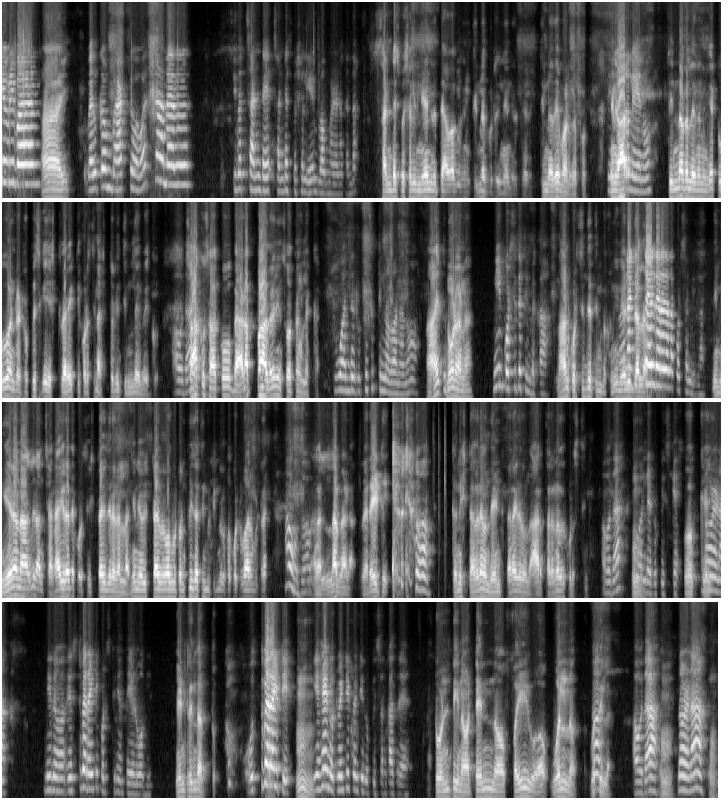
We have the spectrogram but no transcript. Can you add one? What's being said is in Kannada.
Everyone hi welcome back to our channel ಇವತ್ ಸಂಡೇ ಸಂಡೇ ಸ್ಪೆಷಲ್ ಏನ್ ಬ್ಲಾಗ್ ಮಾಡೋಣ ಕಂದ? ಸಂಡೇ ಸ್ಪೆಷಲ್ ಇನ್ನೇನಿರುತ್ತೆ ಯಾವಾಗ್ಲೂ ನೀನ್ ತಿನ್ನದ್ ಬಿಟ್ರೆ ಇನ್ನೇನಿರುತ್ತೆ ಹೇಳಿ? ತಿನ್ನೋದೇ ಮಾಡ್ಬೇಕು. ನಿನ್ಗೆ ಆ- ತಿನ್ನೋದ್ರಲ್ಲಿ ಏನು ತಿನ್ನದಲ್ಲೇ ನನಗೆ ಟೂ ಹಂಡ್ರೆಡ್ ರುಪೀಸ್ಗೆ ಎಷ್ಟು ವೆರೈಟಿ ಕೊಡಿಸ್ತೀನಿ ಅಷ್ಟು ನೀನು ತಿನ್ನಲೇಬೇಕು ಹೌದಾ? ಸಾಕು ಸಾಕು ಬೇಡಪ್ಪ ಆದ್ರೆ ನೀನು ಸೋತಂಗ್ ಲೆಕ್ಕ. ಟೂ ಹಂಡ್ರೆಡ್ ರುಪೀಸ್ ತಿನ್ನಲ್ವಾ ನಾನು? ಆಯ್ತು ನೋಡೋಣ. ನೀನ್ ಕೊಡ್ಸಿದ್ದೆ ತಿನ್ಬೇಕಾ? ನಾನ್ ಕೊಡ್ಸಿದ್ದೆ ತಿನ್ಬೇಕು ನೀನ್ ಹೇಳಿದ್ದಲ್ಲ. ಕೊಡ್ಸಂಗಿಲ್ಲ. ನೀನ್ ಏನಾಗ್ಲಿ ನಾನು ಚೆನ್ನಾಗಿರೋದೇ ಕೊಡ್ಸಿ ಇಷ್ಟ ಇದ್ದಿರೋದಲ್ಲ ನೀನು ಇಷ್ಟ ಹೋಗ್ಬಿಟ್ಟು ಒಂದ್ ಪಿಜ್ಜಾ ತಿನ್ಬಿಟ್ಟು ಇನ್ನೂರು ರೂಪಾಯಿ ಕೊಟ್ಟು ಬಾ ಅಂದ್ಬಿಟ್ರೆ ಹೌದು. ಅವೆಲ್ಲ ಬೇಡ ವೆರೈಟಿ ಕನಿಷ್ಠ ಅಂದ್ರೆ ಒಂದ್ ಎಂಟು ತರ ಇದ್ರೆ ಒಂದ್ ಆರು ತರನಾದ್ರೂ ಕೊಡಿಸ್ತೀನಿ. ಹೌದಾ? ಟೂ ಹಂಡ್ರೆಡ್ ರುಪೀಸ್ಗೆ ಓಕೆ ನೋಡೋಣ. ನೀನು ಎಷ್ಟು ವೆರೈಟಿ ಕೊಡಿಸ್ತೀನಿ ಅಂತ ಹೇಳು ಹೋಗ್ಲಿ. ಎಂಟರಿಂದ ಹತ್ತು. ಹತ್ತು ವೆರೈಟಿ ಏನು ಟ್ವೆಂಟಿ ಟ್ವೆಂಟಿ ರುಪೀಸ್ ಹಂಗಾದ್ರೆ? ಟ್ವೆಂಟಿನ ಟೆನ್ ಫೈವ್ ಒನ್ ಗೊತ್ತಿಲ್ಲ. ಹೌದಾ? ನೋಡೋಣ.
